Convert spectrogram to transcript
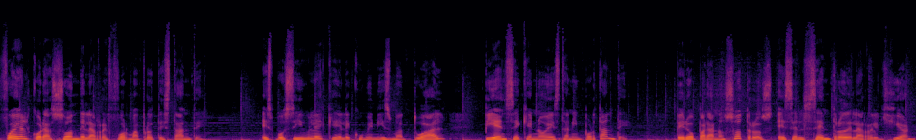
fue el corazón de la reforma protestante. Es posible que el ecumenismo actual piense que no es tan importante, pero para nosotros es el centro de la religión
